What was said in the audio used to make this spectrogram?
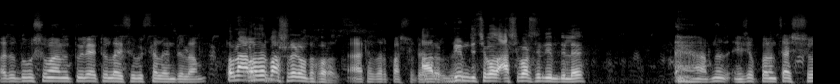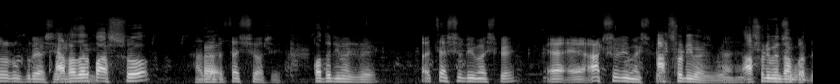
হয়তো দুপুর সময় আমি তুলে একটু লাইসিবির স্যালাইন দিলাম। তার মানে আট হাজার পাঁচশো টাকার মতো খরচ? আট হাজার পাঁচশো টাকা আর ডিম দিচ্ছে কত? আশি পার্সেন্ট ডিম দিলে? আপনি হিসাব করেন চারশোর উপরে আসে আট হাজার পাঁচশো? হাজার হ্যাঁ। চারশো আসে। কত ডিম আসবে? চারশো ডিম আসবে। আটশো ডিম আসবে আটশো ডিম আসবে হ্যাঁ, হ্যাঁ, আটশো ডিমের দাম কত?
